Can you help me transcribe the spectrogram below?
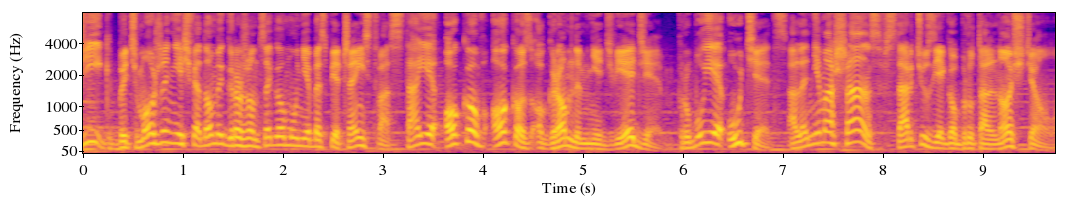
Dzik, być może nieświadomy grożącego mu niebezpieczeństwa, staje oko w oko z ogromnym niedźwiedziem. Próbuje uciec, ale nie ma szans w starciu z jego brutalnością.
